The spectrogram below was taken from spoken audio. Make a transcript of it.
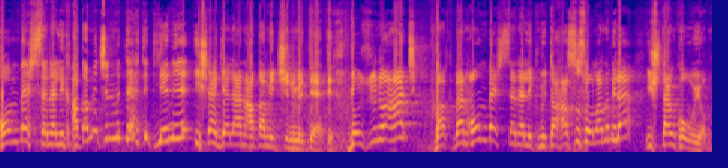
15 senelik adam için mi tehdit? Yeni işe gelen adam için mi tehdit? Gözünü aç. Bak ben 15 senelik mütehassıs olanı bile işten kovuyorum.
